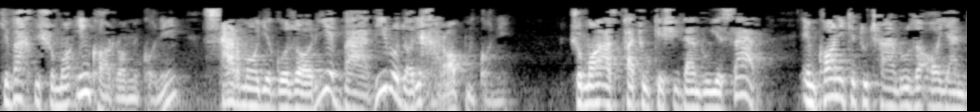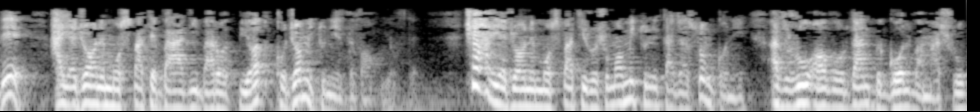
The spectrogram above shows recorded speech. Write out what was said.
که وقتی شما این کار را می‌کنی سرمایه گذاری بعدی رو داری خراب می‌کنی. شما از پتو کشیدن روی سر امکانی که تو چند روز آینده هیجان مثبت بعدی برات بیاد کجا می‌تونی اتفاق بیفته؟ چه هیجان مثبتی رو شما می‌تونی تجسم کنی از رو آوردن به گل و مشروب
